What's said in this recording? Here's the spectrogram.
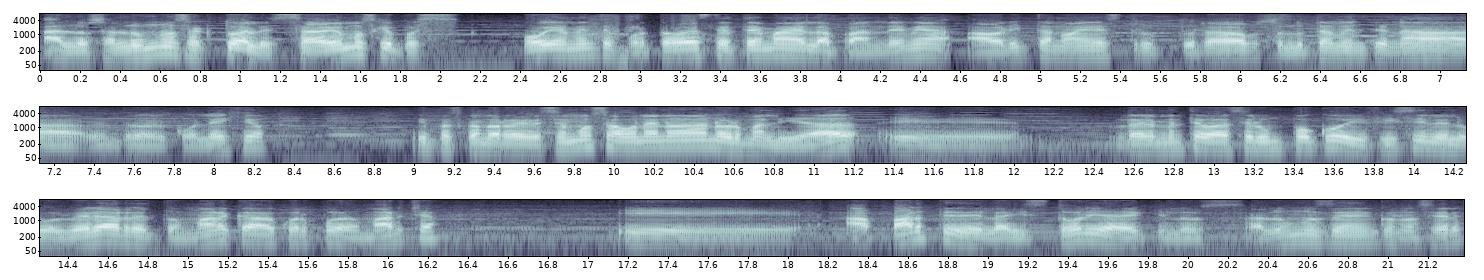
a los alumnos actuales? Sabemos que pues obviamente por todo este tema de la pandemia, ahorita no hay estructurado absolutamente nada dentro del colegio. Y pues cuando regresemos a una nueva normalidad, eh, realmente va a ser un poco difícil el volver a retomar cada cuerpo de marcha. Eh, aparte de la historia de que los alumnos deben conocer,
